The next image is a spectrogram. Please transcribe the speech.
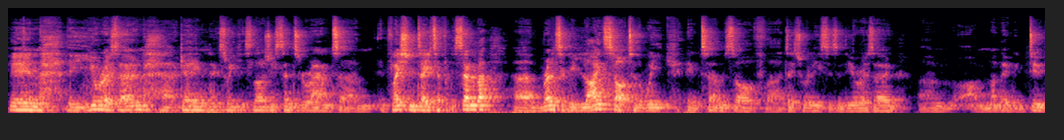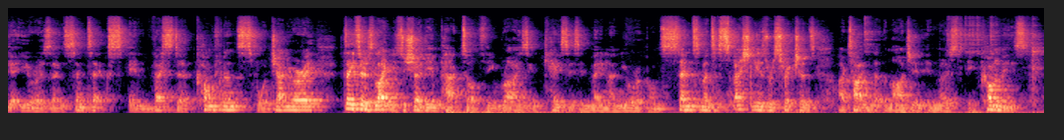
In the Eurozone, uh, again, next week it's largely centered around um, inflation data for December. Um, relatively light start to the week in terms of uh, data releases in the Eurozone. Um, on Monday, we do get Eurozone Sentix investor confidence for January. Data is likely to show the impact of the rise in cases in mainland Europe on sentiment, especially as restrictions are tightened at the margin in most economies.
